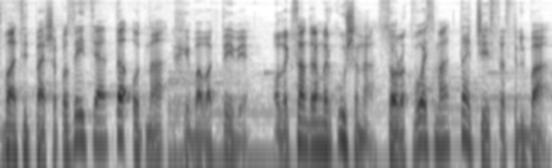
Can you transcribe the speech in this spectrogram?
21 позиція та одна хиба в активі. Олександра Меркушина 48 та чиста стрільба.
